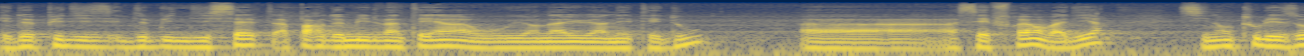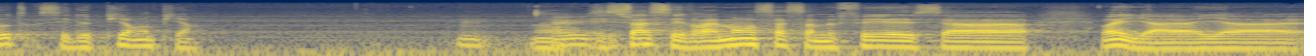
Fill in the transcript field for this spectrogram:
Et depuis 10 2017, à part 2021 où il y en a eu un été doux, euh, assez frais, on va dire, sinon tous les autres, c'est de pire en pire. Mm. Ouais. Ah oui, et ça, c'est vraiment ça, ça me fait ça. Ouais, il y a, il y a-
